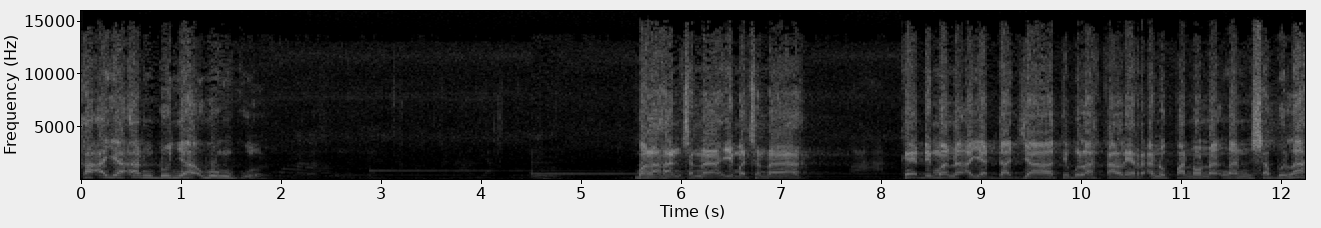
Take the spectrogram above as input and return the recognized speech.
keayaan dunya wungkul. Malahan cenah imat cenah. Ke dimana ayat dajjal tibelah kaler anu panonangan sabelah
